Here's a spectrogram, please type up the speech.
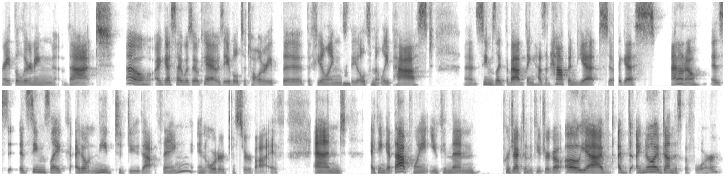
right? The learning that oh i guess i was okay. I was able to tolerate the the feelings mm-hmm. they ultimately passed. Uh, it seems like the bad thing hasn't happened yet. So i guess I don't know. It's, it seems like I don't need to do that thing in order to survive. And I think at that point, you can then project in the future, go, oh, yeah, I've, I've, I know I've done this before.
